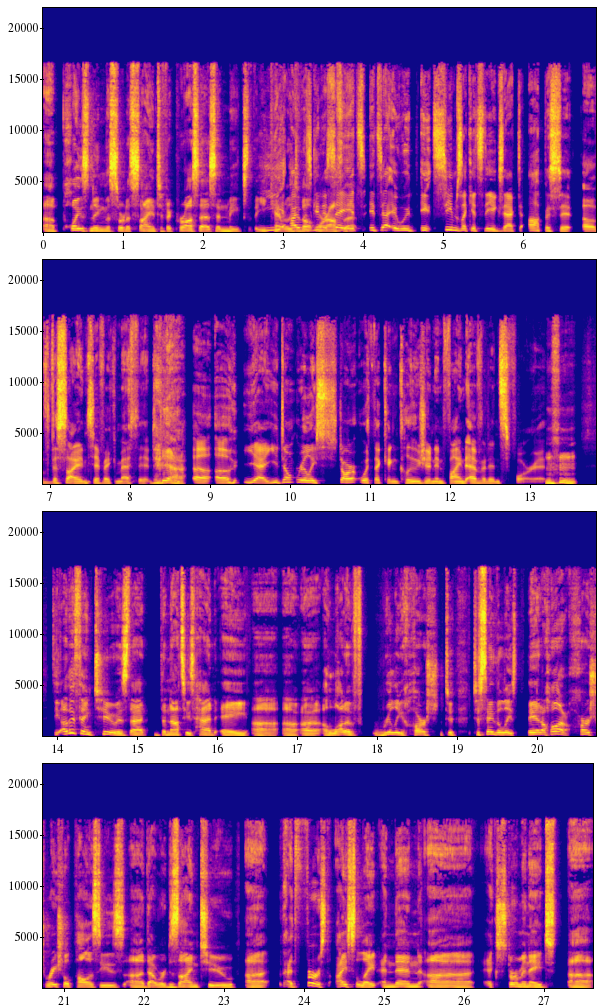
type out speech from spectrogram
uh, poisoning the sort of scientific process and makes that you can't really I was gonna say that. it's it's it would it seems like it's the exact opposite of the scientific method. Yeah. uh, uh, yeah. You don't really start with a conclusion and find evidence for it. Mhm. The other thing too is that the Nazis had a uh, a, a lot of really harsh, to to say the least, they had a whole lot of harsh racial policies uh, that were designed to uh, at first isolate and then uh, exterminate uh,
